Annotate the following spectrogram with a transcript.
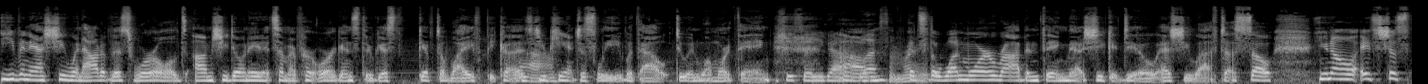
Even as she went out of this world, um, she donated some of her organs through Gift, Gift of Life because Wow. you can't just leave without doing one more thing. She said you gotta bless 'em, right? Um, It's the one more Robin thing that she could do as she left us. So, you know, it's just.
